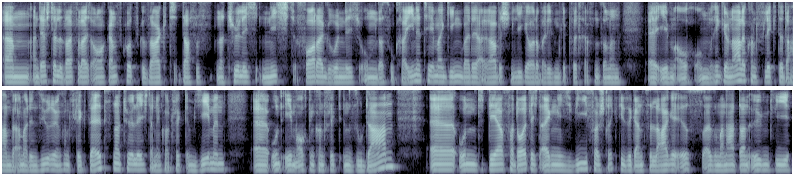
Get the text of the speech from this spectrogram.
Ähm, an der Stelle sei vielleicht auch noch ganz kurz gesagt, dass es natürlich nicht vordergründig um das Ukraine-Thema ging bei der Arabischen Liga oder bei diesem Gipfeltreffen, sondern äh, eben auch um regionale Konflikte. Da haben wir einmal den Syrien-Konflikt selbst natürlich, dann den Konflikt im Jemen äh, und eben auch den Konflikt im Sudan. Äh, und der verdeutlicht eigentlich, wie verstrickt diese ganze Lage ist. Also man hat dann irgendwie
